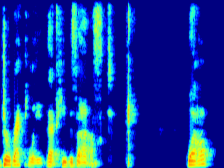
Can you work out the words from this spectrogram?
directly that he was asked. Well,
